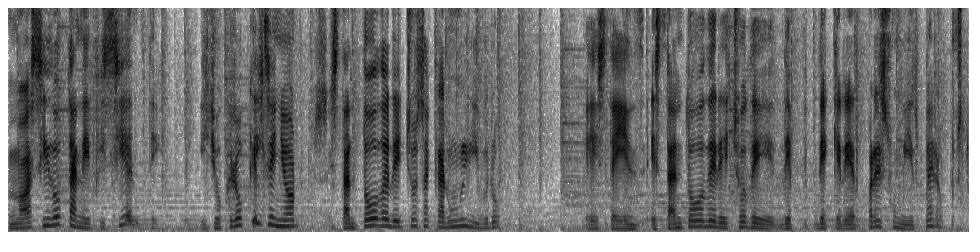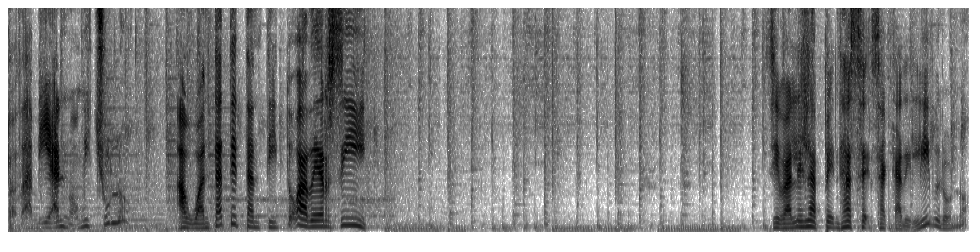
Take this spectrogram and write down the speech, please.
no ha sido tan eficiente. Y yo creo que el señor pues, está en todo derecho a sacar un libro. Este, está en todo derecho de, de- querer presumir, pero pues todavía no, mi chulo. Aguántate tantito a ver si. Si vale la pena sa- sacar el libro, ¿no?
